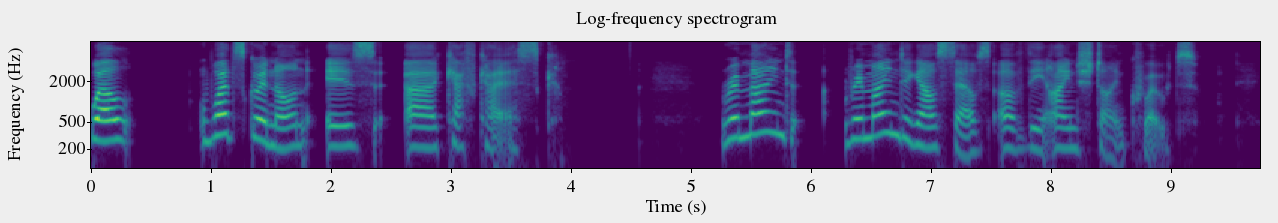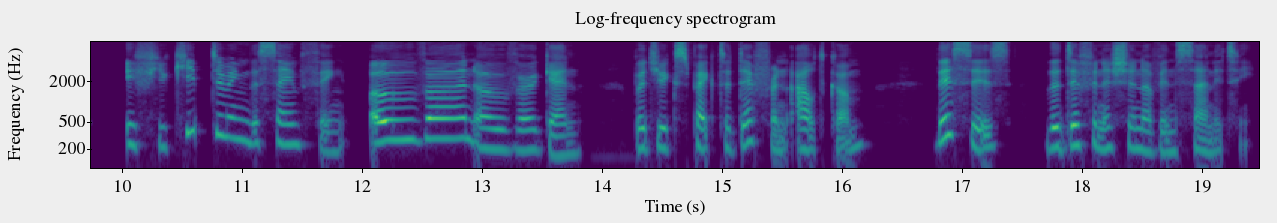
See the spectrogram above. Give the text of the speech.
Well, what's going on is uh, Kafkaesque. Remind, reminding ourselves of the Einstein quote If you keep doing the same thing over and over again, but you expect a different outcome, this is the definition of insanity.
